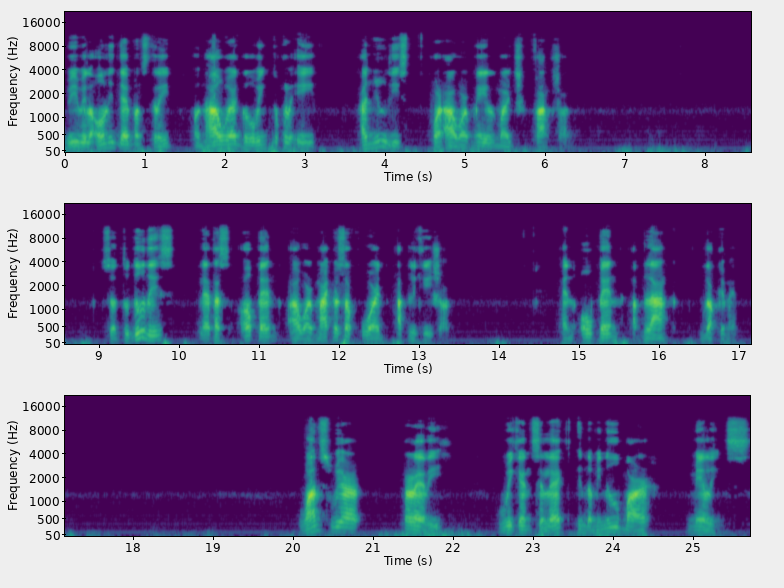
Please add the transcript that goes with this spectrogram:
we will only demonstrate on how we are going to create a new list for our mail merge function. So to do this, let us open our Microsoft Word application and open a blank document. Once we are ready, we can select in the menu bar Mailings.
